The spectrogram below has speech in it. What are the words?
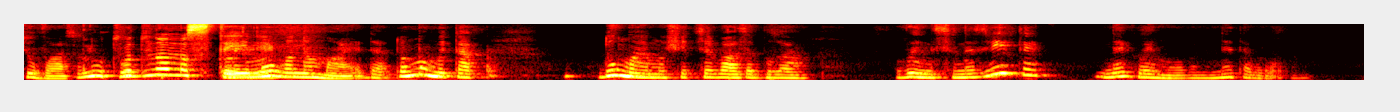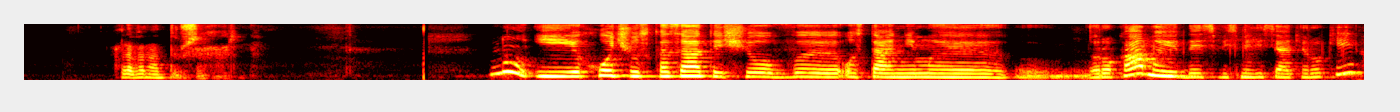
цю вазу. Ну, В одному стилі. клеймо воно має. Да. Тому ми так думаємо, що ця ваза була винесена звідти, не клеймована, не таврована. Але вона дуже гарна. Ну і хочу сказати, що в останніми е, роками, десь 80-ті роки,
